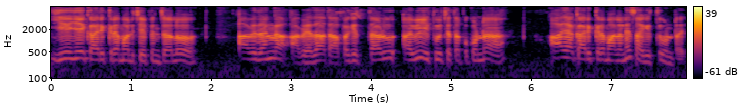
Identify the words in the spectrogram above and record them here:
ఏ ఏ కార్యక్రమాలు చేపించాలో ఆ విధంగా ఆ వేదాత అప్పగిస్తాడు. అవి తూచ తప్పకుండా ఆయా కార్యక్రమాలనే సాగిస్తూ ఉంటాయి.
